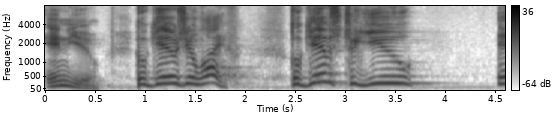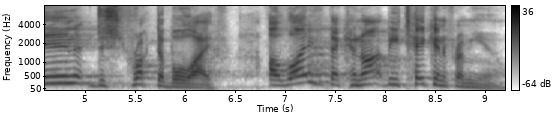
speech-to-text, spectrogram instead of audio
in you, who gives you life, who gives to you indestructible life, a life that cannot be taken from you.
